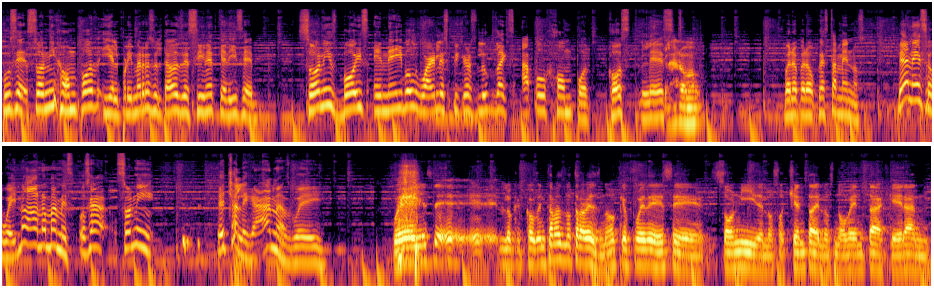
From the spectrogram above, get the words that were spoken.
puse Sony HomePod y el primer resultado es de CNET que dice Sony's voice enabled wireless speakers looks like Apple HomePod, costless. Claro. Bueno, pero cuesta menos. Vean eso, güey. No, no mames. O sea, Sony, échale ganas, güey. Güey, ese, eh, eh, lo que comentabas la otra vez, ¿no? Que fue de ese Sony de los 80, de los 90, que eran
